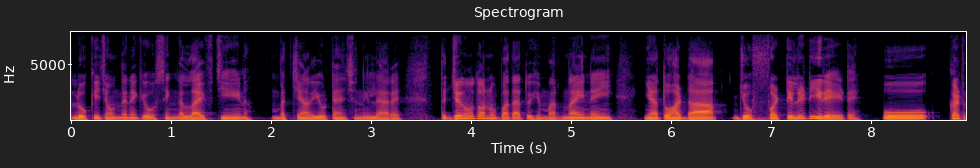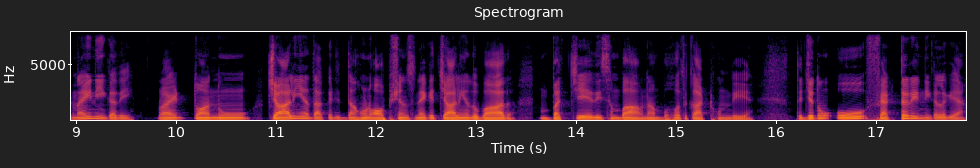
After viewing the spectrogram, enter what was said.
ਲੋਕੀ ਚਾਹੁੰਦੇ ਨੇ ਕਿ ਉਹ ਸਿੰਗਲ ਲਾਈਫ ਜੀਣ, ਬੱਚਿਆਂ ਦੀ ਉਹ ਟੈਨਸ਼ਨ ਨਹੀਂ ਲੈ ਰਹੇ। ਤੇ ਜਦੋਂ ਤੁਹਾਨੂੰ ਪਤਾ ਤੁਸੀਂ ਮਰਨਾ ਹੀ ਨਹੀਂ ਜਾਂ ਤੁਹਾਡਾ ਜੋ ਫਰਟੀਲਿਟੀ ਰੇਟ ਹੈ, ਉਹ ਘਟਣਾ ਹੀ ਨਹੀਂ ਕਦੀ ਰਾਈਟ ਤੁਹਾਨੂੰ 40 ਤੱਕ ਜਿੱਦਾਂ ਹੁਣ ਆਪਸ਼ਨਸ ਨੇ ਕਿ 40 ਤੋਂ ਬਾਅਦ ਬੱਚੇ ਦੀ ਸੰਭਾਵਨਾ ਬਹੁਤ ਘੱਟ ਹੁੰਦੀ ਹੈ। ਤੇ ਜਦੋਂ ਉਹ ਫੈਕਟਰ ਹੀ ਨਿਕਲ ਗਿਆ,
